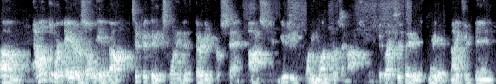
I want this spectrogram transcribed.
um, outdoor air is only about typically 20 to 30 percent oxygen, usually 21 percent oxygen. The rest of it is made of nitrogen.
